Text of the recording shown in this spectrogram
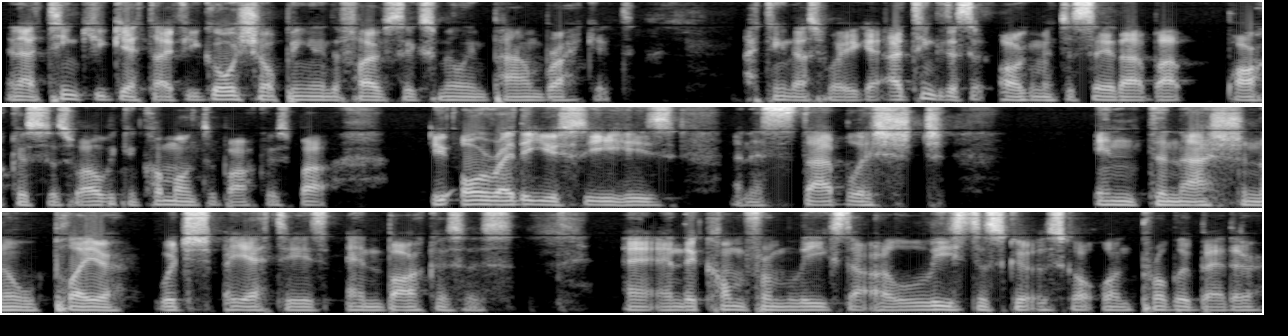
And I think you get that if you go shopping in the five six million pound bracket. I think that's where you get. I think there's an argument to say that about Barkas as well. We can come on to Barkas, but you, already you see he's an established international player, which Ajeti is and Barkas is. And, they come from leagues that are least as good as Scotland, probably better,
